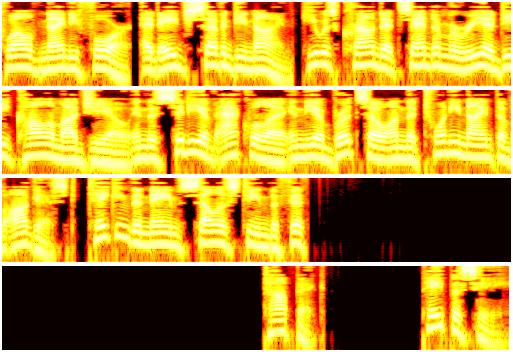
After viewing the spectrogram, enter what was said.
1294, at age 79, he was crowned at Santa Maria di Collemaggio in the city of Aquila in the Abruzzo on 29 August, taking the name Celestine V. Papacy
